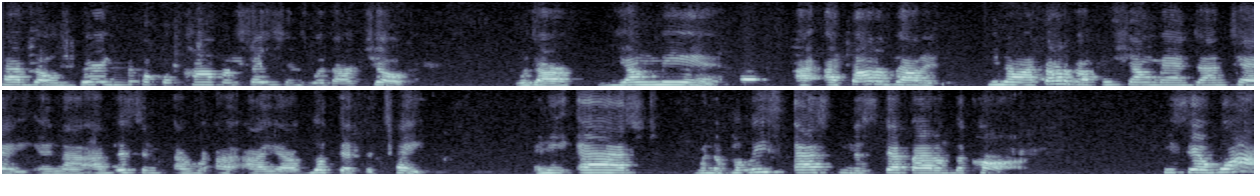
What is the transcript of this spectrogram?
have those very difficult conversations with our children, with our young men. I, I thought about it. You know, I thought about this young man, Daunte, and uh, I listened, I, I uh, looked at the tape, and he asked, when the police asked him to step out of the car, he said, Why?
